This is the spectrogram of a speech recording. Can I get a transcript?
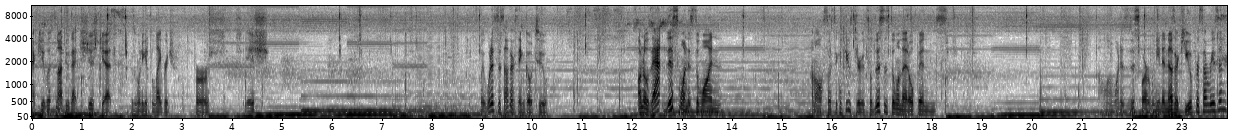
Actually, let's not do that just yet, because we want to get the light bridge first-ish. Wait, what does this other thing go to? Oh no, that- this one is the one... I'm all sorts of confused here. So this is the one that opens... Oh, and what is this for? We need another cube for some reason?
